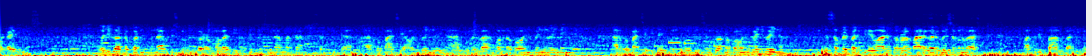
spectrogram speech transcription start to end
हटाइदिनुहोस्। भोलि गर्नुपर्ने चुनाव त्यसको विवरण मलाई दिनुहोस्। त्यति चुनावमा जानु सक्छ अर्को मान्छे आउनु पनि होइन अर्को उम्मेदवार बन्न पाउने पनि होइन अर्को मान्छे भोलि नोमिनेसन गर्न पाउने पनि होइन। त्यो त सबै प्रक्रिया उहाँहरू चरण पार गरेर गइसक्नु भएको छ। मात्रै बालबालिका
